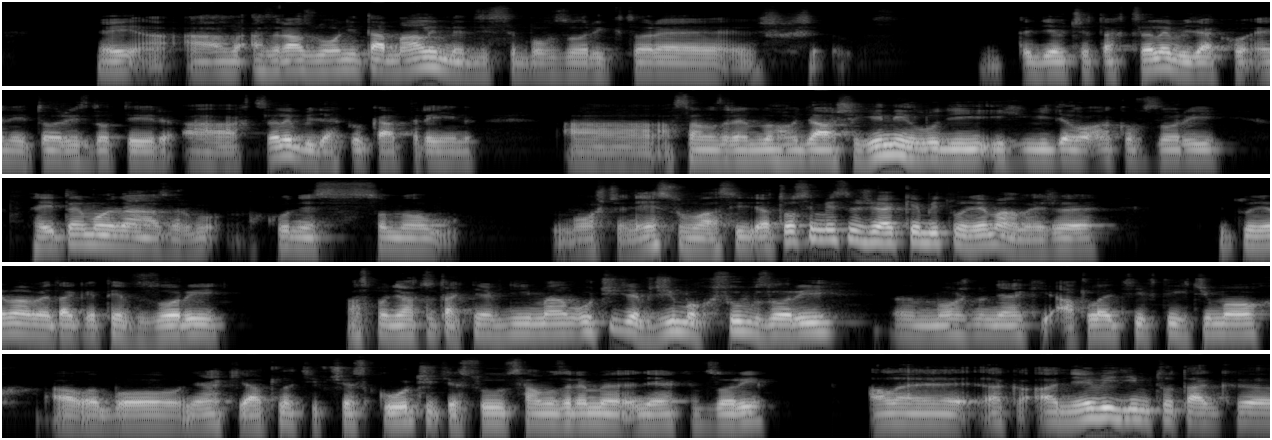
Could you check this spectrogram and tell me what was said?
Hej, a, a zrazu oni tam mali medzi sebou vzory, ktoré tie devčatá chceli byť ako Annie Torres Dottir a chceli byť ako Katrín a, a samozrejme mnoho ďalších iných ľudí ich videlo ako vzory. Hej, to je môj názor. Kudne so mnou môžete nesúhlasiť. A to si myslím, že aj keby tu nemáme, že tu nemáme také tie vzory, aspoň ja to tak nevnímam. Určite v gymoch sú vzory, možno nejakí atleti v tých gymoch, alebo nejakí atleti v Česku, určite sú samozrejme nejaké vzory, ale a nevidím to tak, e,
